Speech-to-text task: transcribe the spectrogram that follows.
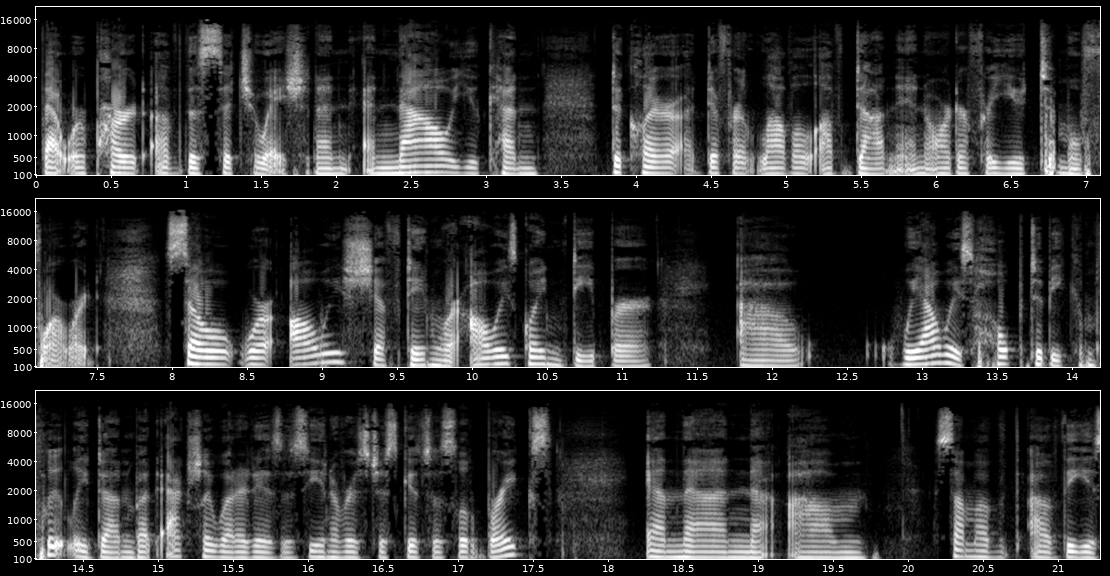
that were part of the situation and, and now you can declare a different level of done in order for you to move forward. So we're always shifting, we're always going deeper. Uh, we always hope to be completely done, but actually, what it is is the universe just gives us little breaks, and then um, some of of these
